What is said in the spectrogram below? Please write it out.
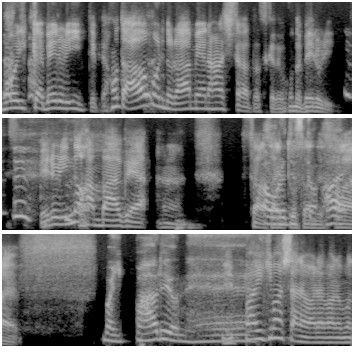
もう一回ベルリン行ってみたい。本当は青森のラーメン屋の話したかったですけど、今度はベルリン。ベルリンのハンバーグ屋。うん、さあ、あ斉俺ですか？藤さんです。はいはい。まあいっぱいあるよね。いっぱい行きましたね、我々も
